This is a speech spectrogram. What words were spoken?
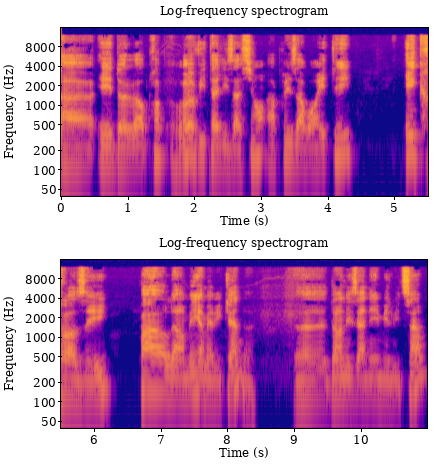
Euh, et de leur propre revitalisation après avoir été écrasés par l'armée américaine euh, dans les années 1800.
